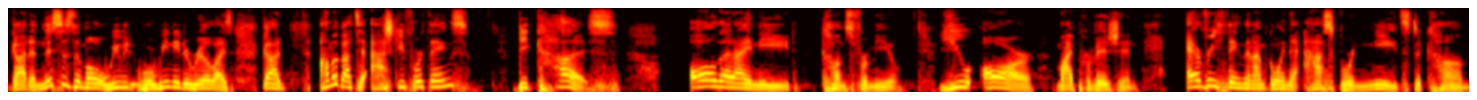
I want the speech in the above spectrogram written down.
God. And this is the moment we, where we need to realize, God, I'm about to ask you for things because all that I need comes from you. You are my provision. everything that I'm going to ask for needs to come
